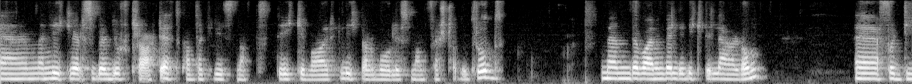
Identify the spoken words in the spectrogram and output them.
Eh, men likevel så ble det gjort klart i etterkant av krisen at det ikke var like alvorlig som man først hadde trodd. Men det var en veldig viktig lærdom. Fordi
